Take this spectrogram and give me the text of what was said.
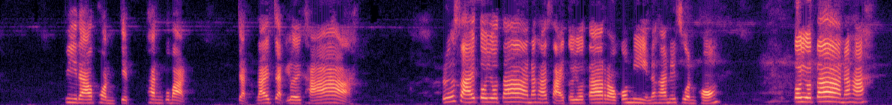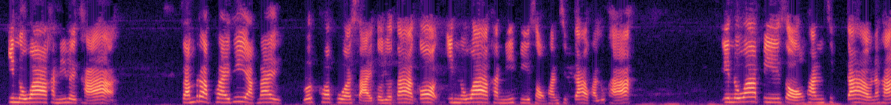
2018 ปีดาวผ่อน 7,000 กว่าบาท จัดได้จัดเลยค่ะ หรือสายโตโยต้านะคะ สายโตโยต้าเราก็มีนะคะ ในส่วนของโตโยต้านะคะอินโนวาคันนี้เลยค่ะสำหรับใครที่อยากได้รถครอบครัวสายโตโยต้าก็อินโนวาคันนี้ปี 2019 ค่ะลูกค้า อินโนวาปี 2019 นะคะ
